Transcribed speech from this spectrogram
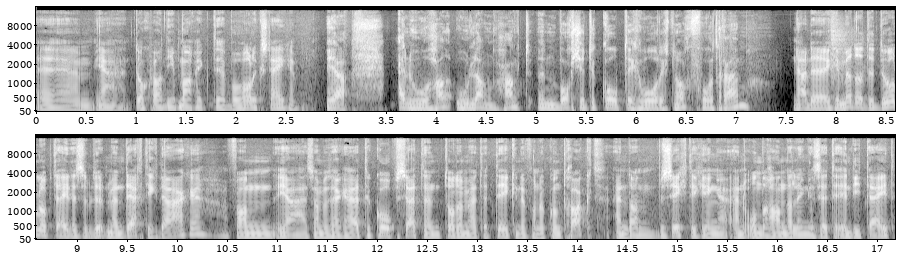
eh, ja, toch wel die markt eh, behoorlijk stijgen. Ja, en hoe, hang- hoe lang hangt een bordje te koop tegenwoordig nog voor het raam? Nou, de gemiddelde doorlooptijd is op dit moment 30 dagen. Van ja, maar zeggen, het te koop zetten tot en met het tekenen van een contract. En dan bezichtigingen en onderhandelingen zitten in die tijd.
